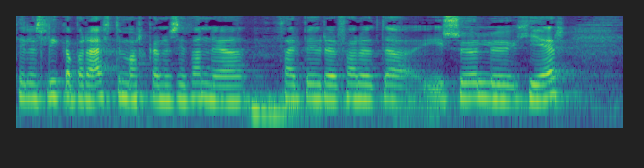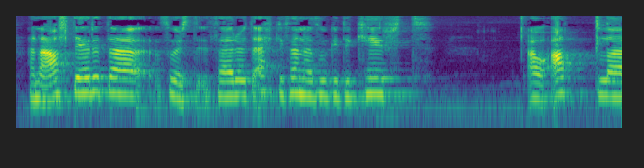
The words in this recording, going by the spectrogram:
til þess líka bara eftirmarkanum sér þannig að þær byrjar fara þetta í sölu hér. Þannig að allt er þetta, þú veist, það er þetta ekki þannig að þú getur keirt á alla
